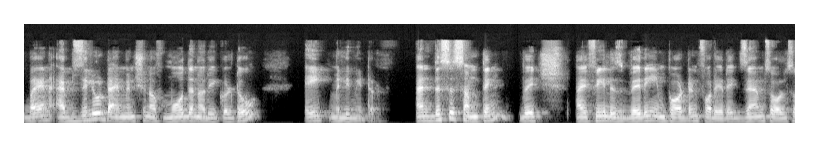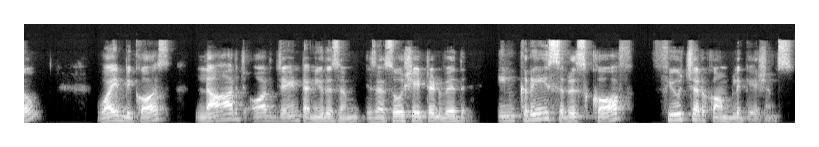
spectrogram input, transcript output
by an absolute dimension of more than or equal to 8 millimeter. And this is something which I feel is very important for your exams also. Why? Because large or giant aneurysm is associated with increased risk of future complications.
